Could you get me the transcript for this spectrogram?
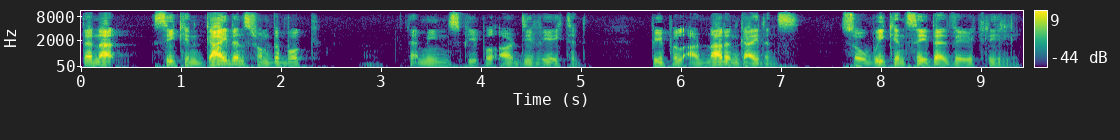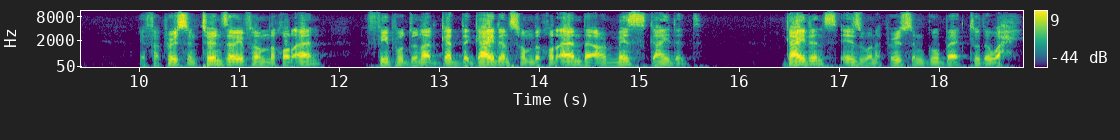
they're not seeking guidance from the book, that means people are deviated. People are not in guidance. So we can say that very clearly. If a person turns away from the Quran, if people do not get the guidance from the Quran, they are misguided. Guidance is when a person go back to the wahy,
